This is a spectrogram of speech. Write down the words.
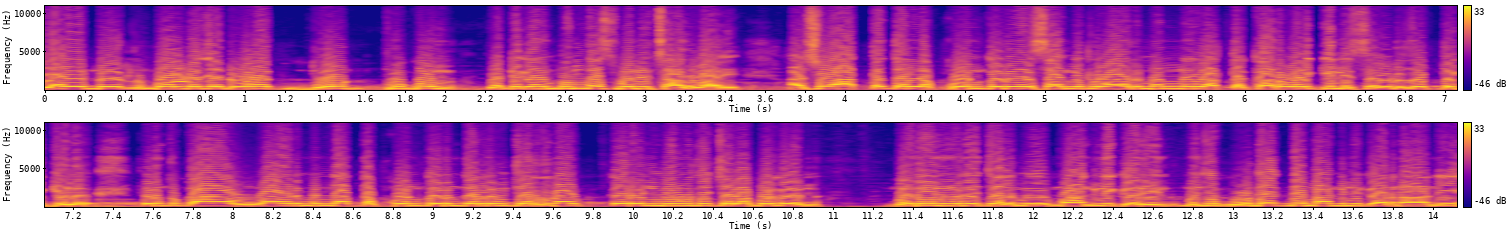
लाइट बोर्डाच्या डोळ्यात धूळ ठुकून या ठिकाणी बिंदासपणे चालू आहे. असं आता त्याला फोन करून सांगितलं वायरमॅनने आता कारवाई केली सगळं जप्त केलं. परंतु का वायरमॅनने आता फोन करून त्याला विचारलं नाही कारण मी उद्याच्याला बघेन. बरीन उद्याच्याला मी मागणी करीन. म्हणजे उद्या ते मागणी करणार आणि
